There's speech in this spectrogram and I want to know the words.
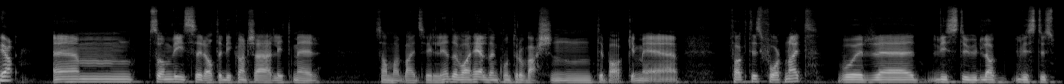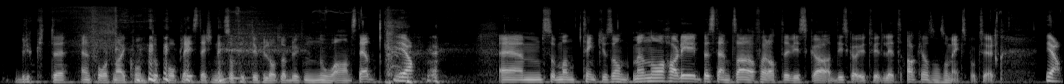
Ja. Um, som viser at de kanskje er litt mer samarbeidsvillige. Det var hele den kontroversen tilbake med faktisk Fortnite, hvor uh, hvis, du lag, hvis du brukte en Fortnite-konto på PlayStation din, så fikk du ikke lov til å bruke den noe annet sted. Ja. Um, så man tenker jo sånn. Men nå har de bestemt seg for at vi skal, de skal utvide litt, akkurat sånn som Xbox gjør. ja.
